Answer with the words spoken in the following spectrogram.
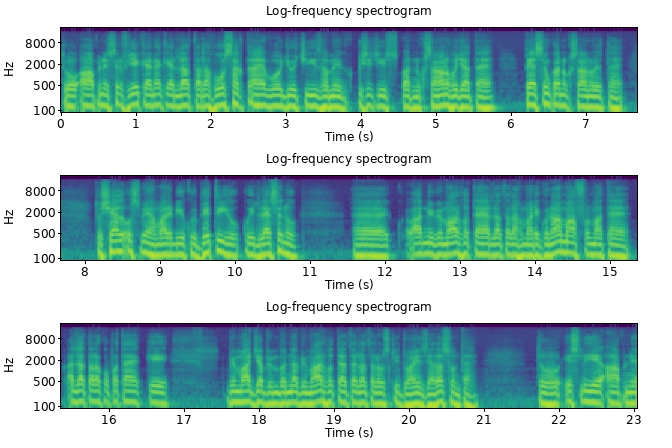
تو آپ نے صرف یہ کہنا کہ اللہ تعالیٰ ہو سکتا ہے وہ جو چیز ہمیں کسی چیز پر نقصان ہو جاتا ہے، پیسوں کا نقصان ہو جاتا ہے۔ تو شاید اس میں ہمارے لیے کوئی بہتری ہو، کوئی لیسن ہو۔ آدمی بیمار ہوتا ہے، اللہ تعالیٰ ہمارے گناہ معاف فرماتا ہے۔ اللہ تعالیٰ کو پتہ ہے کہ بیمار، جب بندہ بیمار ہوتا ہے تو اللہ تعالیٰ اس کی دعائیں زیادہ سنتا ہے۔ تو اس لیے آپ نے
